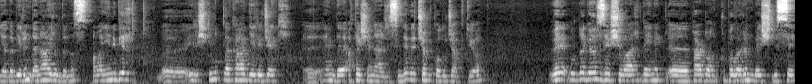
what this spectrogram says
ya da birinden ayrıldınız ama yeni bir e, ilişki mutlaka gelecek e, hem de ateş enerjisinde ve çabuk olacak diyor. Ve burada gözyaşı var, değnek e, pardon kupaların beşlisi.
